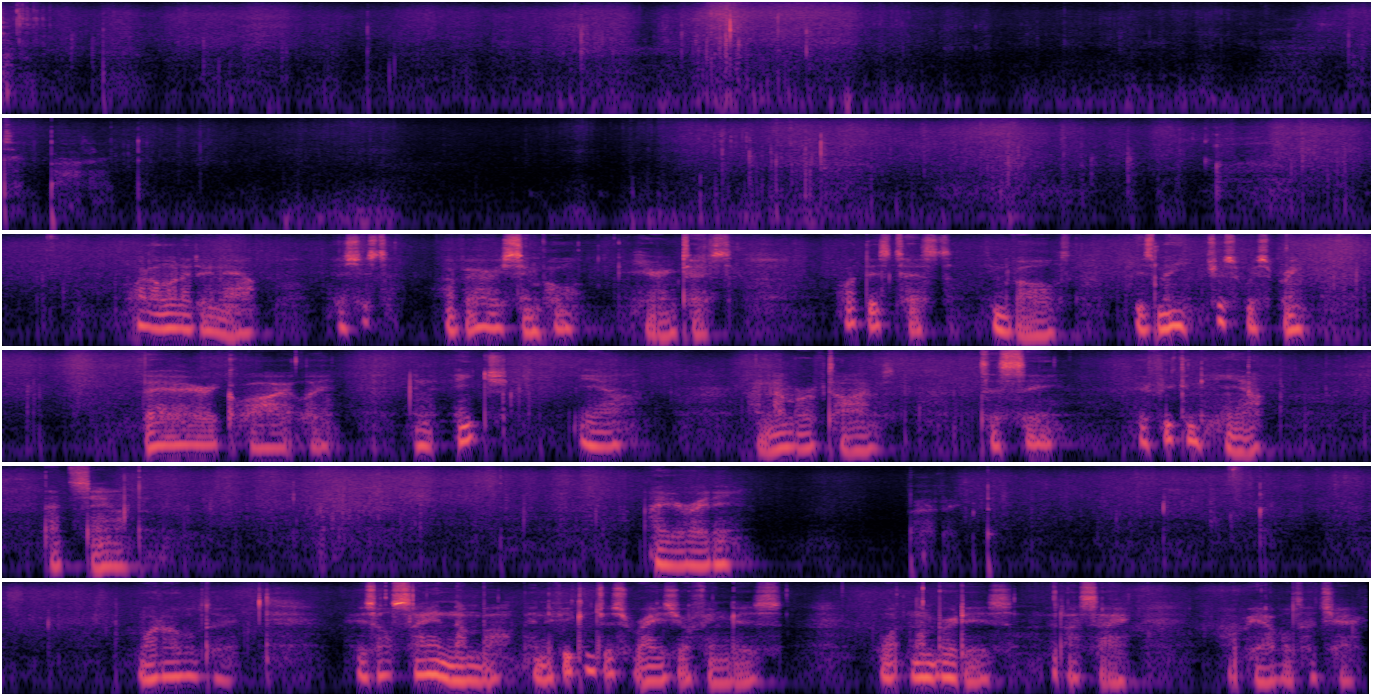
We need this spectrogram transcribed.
Perfect. What I want to do now is just a very simple hearing test. What this test involves is me just whispering very quietly in each ear a number of times to see if you can hear that sound. Are you ready? Perfect. What I will do is I'll say a number, and if you can just raise your fingers what number it is that I say, I'll be able to check.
